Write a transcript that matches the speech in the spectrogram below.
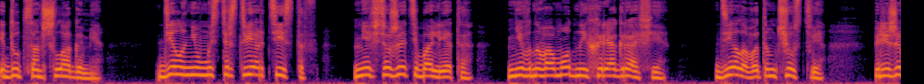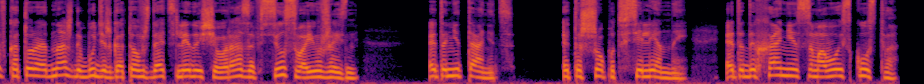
идут с аншлагами. Дело не в мастерстве артистов, не в сюжете балета, не в новомодной хореографии. Дело в этом чувстве, пережив которое однажды будешь готов ждать следующего раза всю свою жизнь. Это не танец, это шепот вселенной, это дыхание самого искусства,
